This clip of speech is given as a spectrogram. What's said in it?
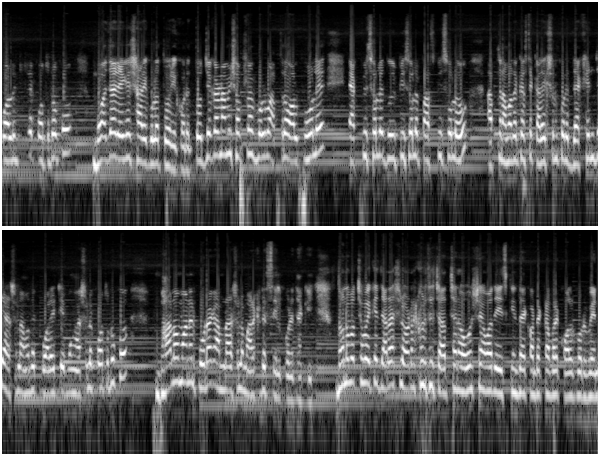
কোয়ালিটিটা কতটুকু বজায় রেখে শাড়িগুলো তৈরি করে। তো যে কারণে আমি সবসময় বলব, আপনারা অল্প হলে এক পিস হলে, দুই পিস হলে, পাঁচ পিস হলেও আপনারা আমাদের কাছ থেকে কালেকশন করে দেখেন যে আসলে আমাদের কোয়ালিটি এবং আসলে কতটুকু ভালো মানের প্রোডাক্ট আমরা আসলে মার্কেটে সেল করে থাকি। ধন্যবাদ সবাইকে, যারা আসলে অর্ডার করতে চাচ্ছেন, অবশ্যই আমাদের স্ক্রিন থেকে কন্ট্যাক্ট নাম্বারে কল করবেন।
